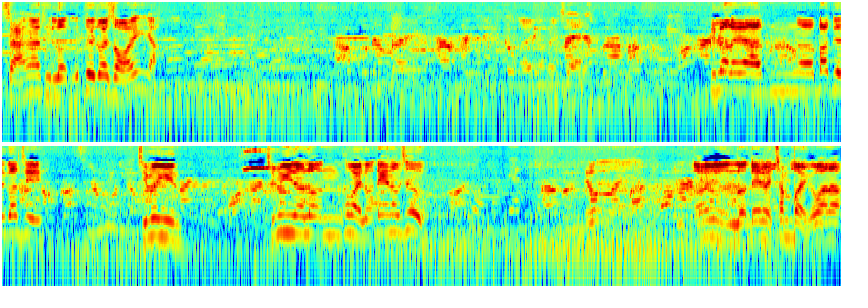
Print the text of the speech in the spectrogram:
sáng à, thịt lợn cứ tươi roi rói nhỉ Đấy. Thịt lợn này là à, bao tiền cân chị? 90 nghìn 90 nghìn là lợn, không phải lợn đen đâu chứ Lợn, Đấy, lợn đen là 170 các bạn ạ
